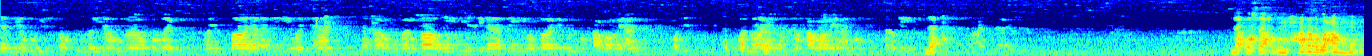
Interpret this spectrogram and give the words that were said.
لم يطل الفصل بينهما قطع وإن طال فيه وجهان ذكرهما القاضي في خلافه وصاحب المحرر عنه وصاحب المحرر عنه في الترغيب. لا. لا وصاحب المحرر وعمه.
